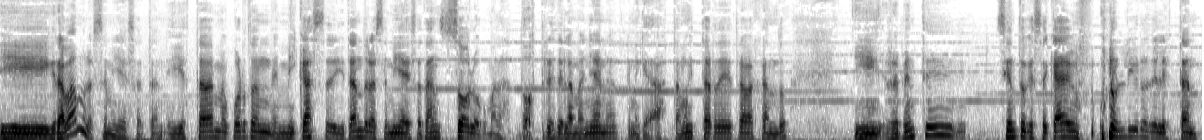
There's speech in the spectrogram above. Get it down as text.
Y grabamos La Semilla de Satán. Y yo estaba, me acuerdo, en, mi casa editando La Semilla de Satán solo, como a las 2, 3 de la mañana, que me quedaba hasta muy tarde trabajando. Y de repente siento que se caen unos libros del estante.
